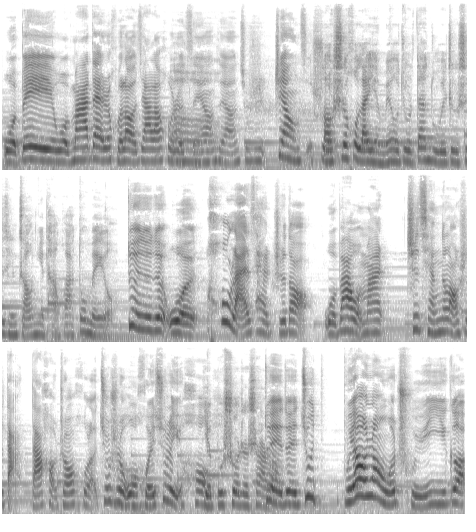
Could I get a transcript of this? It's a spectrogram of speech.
我被我妈带着回老家了，或者怎样哦怎样，就是这样子说。老师后来也没有就是单独为这个事情找你谈话，都没有。对对对，我后来才知道，我爸我妈之前跟老师打打好招呼了，就是我回去了以后，也不说这事儿。对，对，就不要让我处于一个，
